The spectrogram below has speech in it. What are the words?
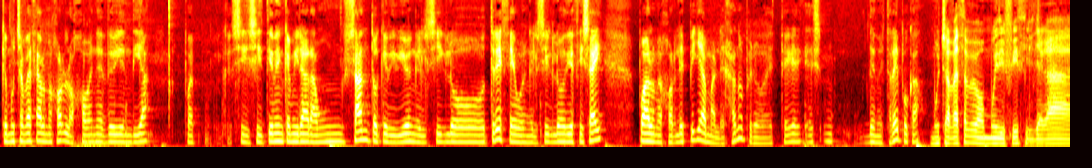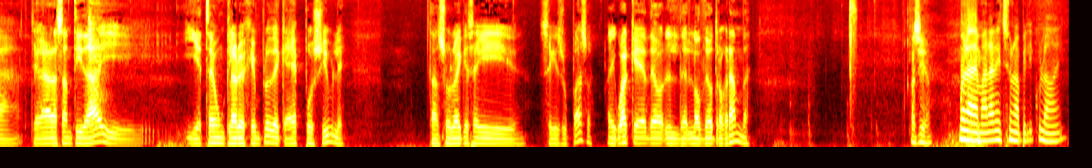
Que muchas veces a lo mejor los jóvenes de hoy en día, pues si, si tienen que mirar a un santo que vivió en el siglo XIII o en el siglo XVI, pues a lo mejor les pilla más lejano, pero este es de nuestra época. Muchas veces vemos muy difícil llegar, llegar a la santidad y, y este es un claro ejemplo de que es posible. Tan solo hay que seguir, seguir sus pasos. Al igual que de- los de otros grandes. Así es. Bueno, además le han hecho una película, ¿eh?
